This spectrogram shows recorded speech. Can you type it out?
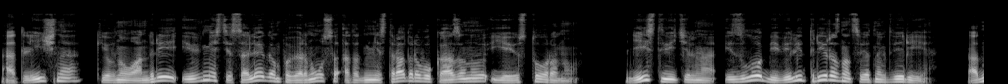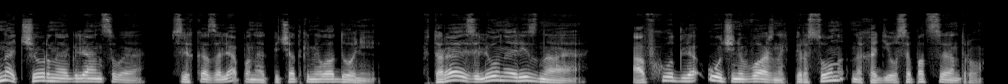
«Отлично», — кивнул Андрей и вместе с Олегом повернулся от администратора в указанную ею сторону. Действительно, из лобби вели три разноцветных двери. Одна черная глянцевая, слегка заляпанная отпечатками ладоней. Вторая зеленая резная, а вход для очень важных персон находился по центру.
